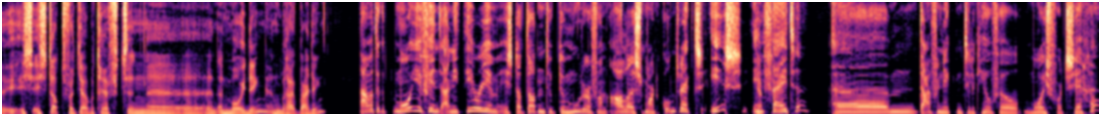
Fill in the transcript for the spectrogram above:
is, is dat wat jou betreft een, een, een mooi ding, een bruikbaar ding? Nou, wat ik het mooie vind aan Ethereum is dat dat natuurlijk de moeder van alle smart contracts is, in ja. feite. Um, daar vind ik natuurlijk heel veel moois voor te zeggen.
